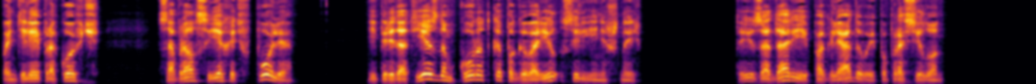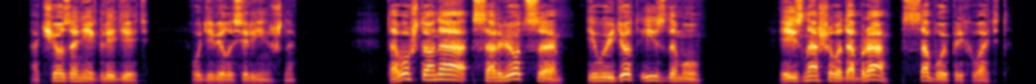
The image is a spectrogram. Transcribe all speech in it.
Пантелей Прокофьевич собрался ехать в поле и перед отъездом коротко поговорил с Ильинишной. Ты за Дарьей поглядывай, попросил он. А что за ней глядеть? удивилась Ильинишна. Того, что она сорвется и уйдет из дому, и из нашего добра с собой прихватит.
